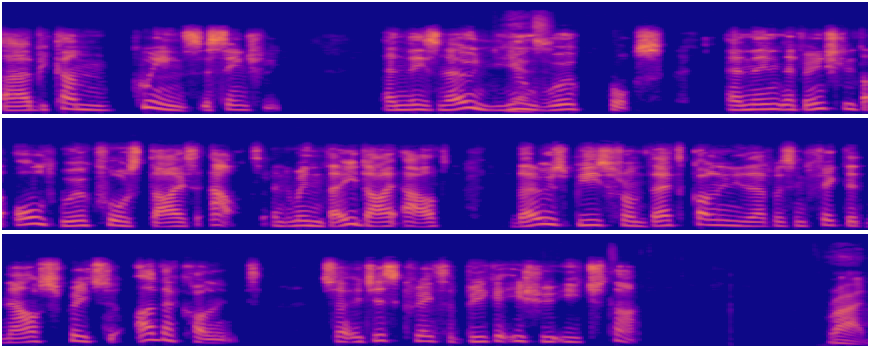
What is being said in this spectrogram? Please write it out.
uh, become queens essentially, and there's no new Yes. workforce. And then eventually, the old workforce dies out. And when they die out, those bees from that colony that was infected now spreads to other colonies. So it just creates a bigger issue each time. Right.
